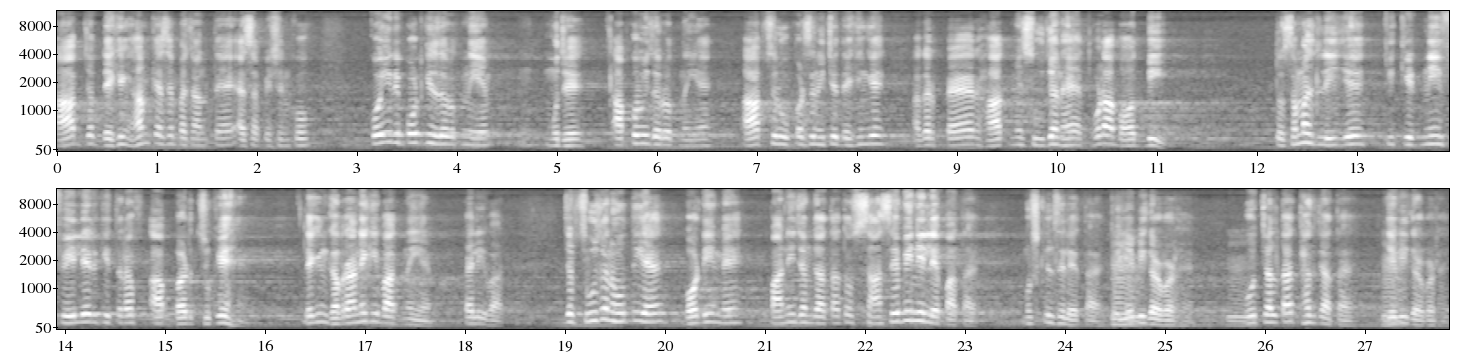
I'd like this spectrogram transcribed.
आप जब देखेंगे, हम कैसे पहचानते हैं ऐसा पेशेंट को? कोई रिपोर्ट की ज़रूरत नहीं है, मुझे, आपको भी ज़रूरत नहीं है। आप सिर्फ़ ऊपर से नीचे देखेंगे, अगर पैर, हाथ में सूजन है, थोड़ा बहुत भी तो समझ लीजिए कि किडनी फेलियर की तरफ़ आप बढ़ चुके हैं। लेकिन घबराने की बात नहीं है, पहली बात। जब सूजन होती है बॉडी में पानी जम जाता है तो साँसें भी नहीं ले पाता है। मुश्किल से लेता है तो ये भी गड़बड़ है। वो चलता है थक जाता है ये भी गड़बड़ है।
